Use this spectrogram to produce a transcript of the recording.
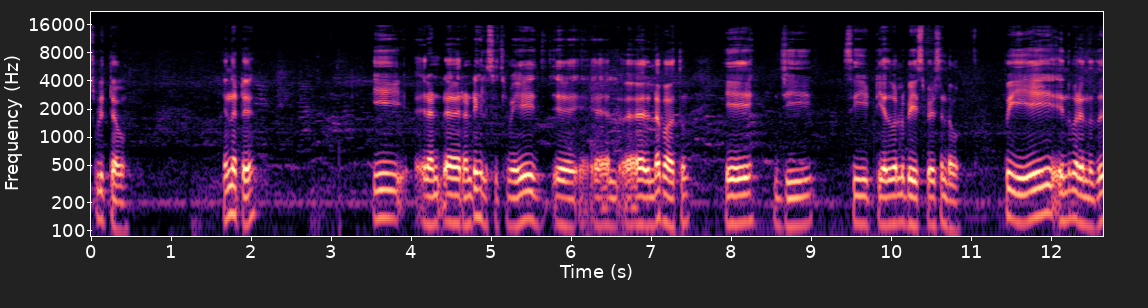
സ്പ്ലിറ്റ് ആവും. എന്നിട്ട് ഈ രണ്ട് രണ്ട് ഹിൽ സ്റ്റേഷനും എ എല്ലാ ഭാഗത്തും എ ജി സി ടി അതുപോലെ ബേസ് പേഴ്സ് ഉണ്ടാവും. അപ്പോൾ എ എന്ന് പറയുന്നത്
